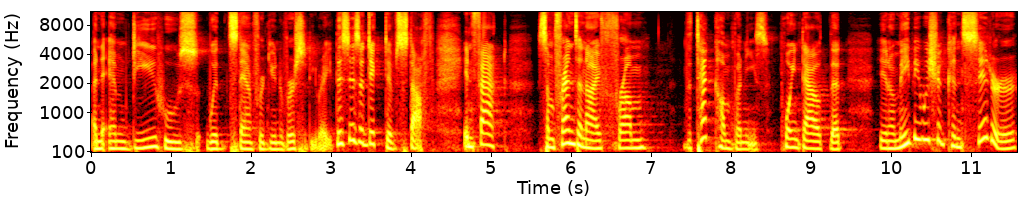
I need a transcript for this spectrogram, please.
an MD who's with Stanford University, right? This is addictive stuff. In fact, some friends and I from the tech companies point out that, you know, maybe we should consider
